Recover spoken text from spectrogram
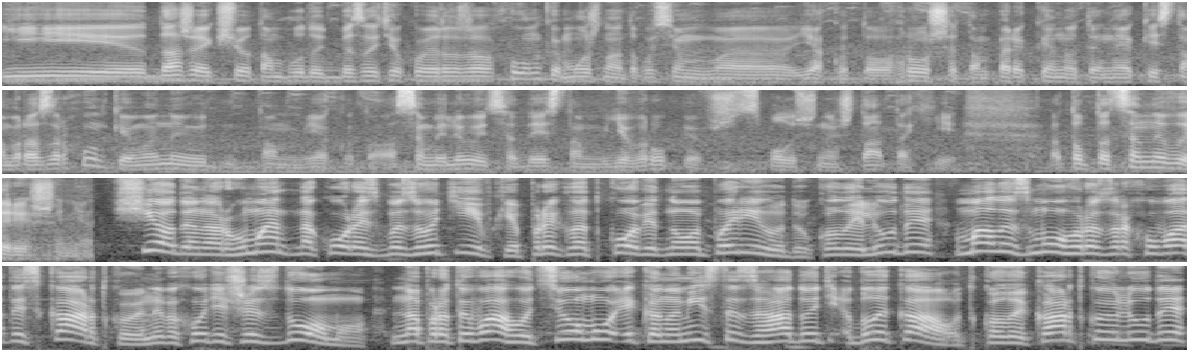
і навіть якщо там будуть безготівкові розрахунки, можна, допустим, е, як ото гроші там перекинути на якісь там розрахунки, вони там як ото асимілюються десь там в Європі, в Сполучених Штатах. І тобто це не вирішення. Ще один аргумент на користь безготівки приклад ковідного періоду, коли люди мали змогу розрахуватись карткою, не виходячи з дому. На противагу цьому економісти згадують блекаут, коли карткою люди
